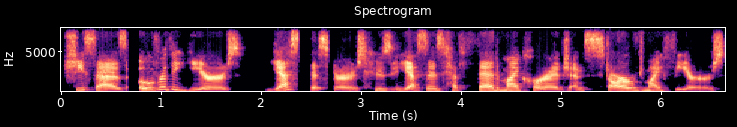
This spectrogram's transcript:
She says, over the years, Yes, sisters, whose yeses have fed my courage and starved my fears,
